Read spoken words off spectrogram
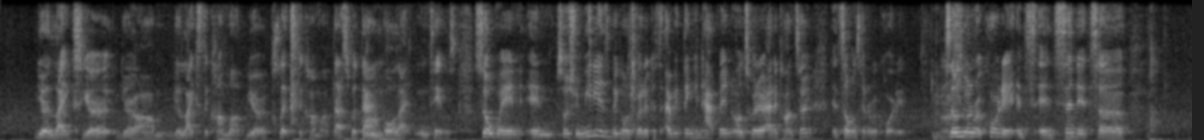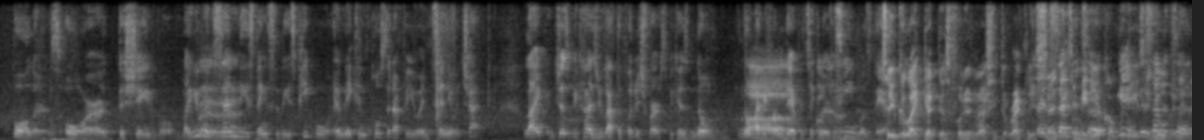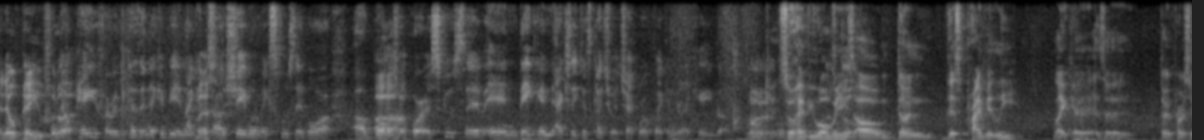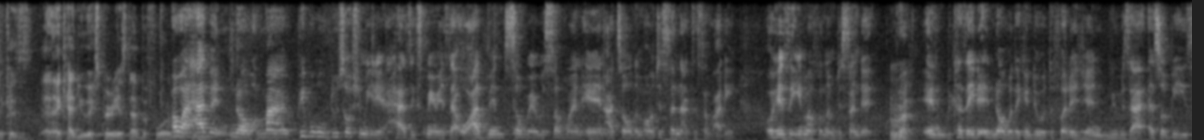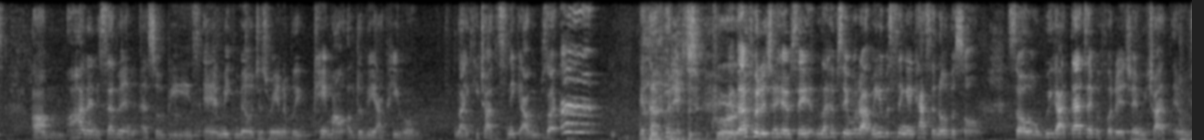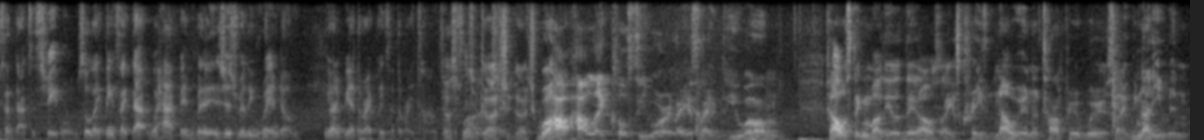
your likes, your your um your likes to come up, your clicks to come up. That's what that Mm. all that entails. So when in social media is big on Twitter because everything can happen on Twitter at a concert and someone's gonna record it. someone's gonna record it and, and send it to ballers or the shade room. Like you Right, can send right. these things to these people and they can post it up for you and send you a check. Like just because you got the footage first, because no nobody Ah, from their particular okay. team was there. So you could like get this footage and actually directly And send, send these it media to- yeah, you companies, can and, send you, it to- and they'll pay you for and they'll pay you for it because then it can be in like a, That's- a shade room exclusive or a ballers Ah. report exclusive, and they can actually just cut you a check real quick and be like, here you go. Okay. So have you always dope. um done this privately, like uh, as a third person? Because like, had you experienced that before? Oh, I haven't. No, my people who do social media has experienced that. Or I've been somewhere with someone and I told them, oh, just send that to somebody. Or here's the email for them, just send it. Right. And because they didn't know what they can do with the footage, and we was at SOBs, um, Hot 97 SOBs, and Meek Mill just randomly came out of the VIP room. Like he tried to sneak out. We was like, "Er, get that footage, get that footage of him say, let him say what up. And he was singing Casanova song. So we got that type of footage, and we tried, and we sent that to Shade Room. So like things like that would happen, but it's just really random. You got to be at the right place at the right time. That's fine. Gotcha, gotcha. Well, how how like close to you are? Like it's like do you um. I was thinking about the other day. I was like, it's crazy. Now we're in a time period where it's like we're not even.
